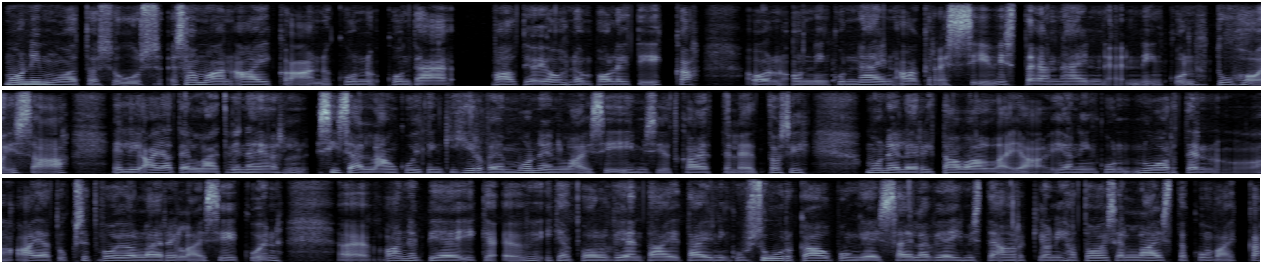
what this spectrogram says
monimuotoisuus samaan aikaan, kun, kun tämä valtiojohdon politiikka on, on niin kuin näin aggressiivista ja näin niin kuin tuhoisaa. Eli ajatellaan, että Venäjän sisällä on kuitenkin hirveän monenlaisia ihmisiä, jotka ajattelee tosi monella eri tavalla ja, ja niin kuin nuorten ajatukset voi olla erilaisia kuin vanhempien ikä, ikäpolvien tai, tai niin kuin suurkaupungeissa eläviä ihmisten arki on ihan toisenlaista kuin vaikka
